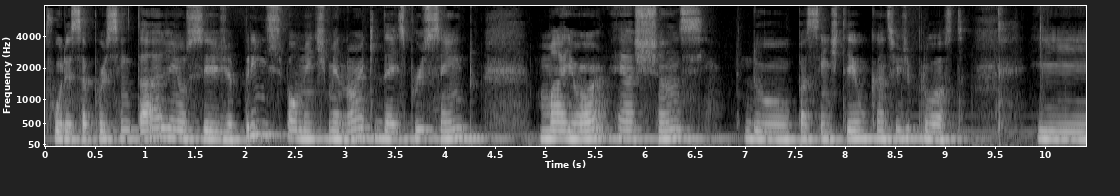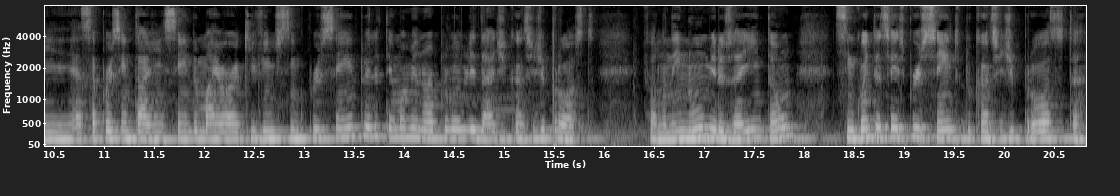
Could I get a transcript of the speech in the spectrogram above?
for essa porcentagem, ou seja, principalmente menor que 10%, maior é a chance do paciente ter um câncer de próstata. E essa porcentagem sendo maior que 25%, ele tem uma menor probabilidade de câncer de próstata. Falando em números aí, então, 56% do câncer de próstata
